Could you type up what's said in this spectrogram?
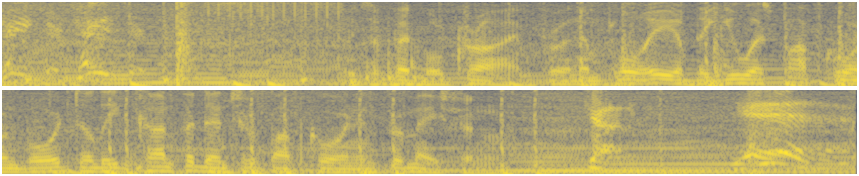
Taser! Taser! It's a federal crime for an employee of the U.S. Popcorn Board to leak confidential popcorn information. Got him. Yeah!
